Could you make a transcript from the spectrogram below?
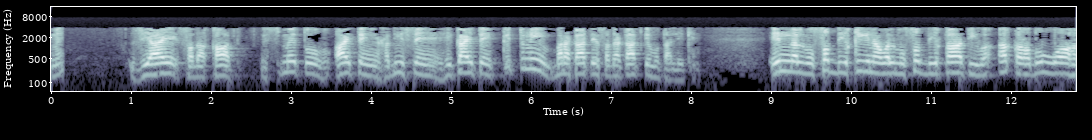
میں ضیاء صداقات اس میں تو آیتیں، حدیثیں، حکایتیں کتنی برکات صداقات کے متعلق ہیں۔ ان المصدقین والمصدقات واقرضوا الله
